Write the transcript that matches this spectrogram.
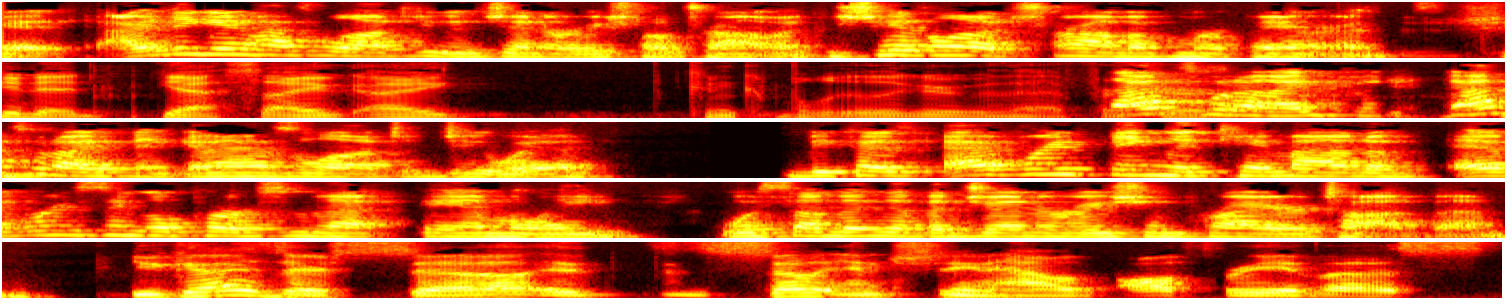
shit. I think it has a lot to do with generational trauma because she has a lot of trauma from her parents. She did. Yes, I I can completely agree with that. For That's sure. what I think. That's what I think and it has a lot to do with. Because everything that came out of every single person in that family was something that the generation prior taught them. you guys are so it's so interesting how all three of us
